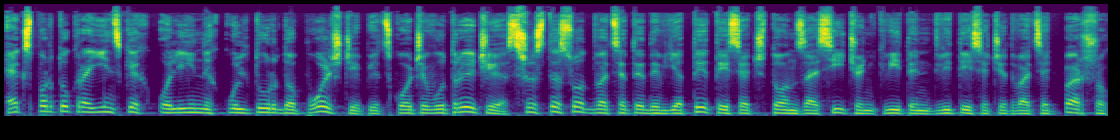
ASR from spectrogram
Експорт українських олійних культур до Польщі підскочив утричі з 629 тисяч тонн за січень-квітень 2021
